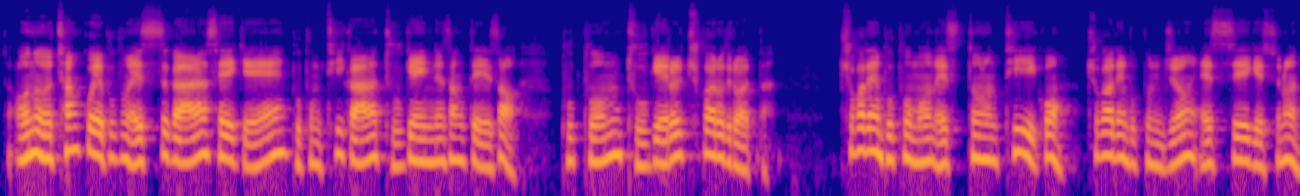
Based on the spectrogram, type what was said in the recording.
자, 어느 창고에 부품 S가 3개, 부품 T가 2개 있는 상태에서 부품 2개를 추가로 들어왔다. 추가된 부품은 S 또는 T이고 추가된 부품 중 S의 개수는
